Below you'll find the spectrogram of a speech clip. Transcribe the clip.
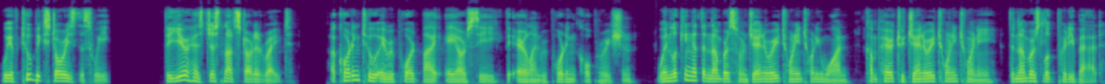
We have two big stories this week. The year has just not started right. According to a report by ARC, the Airline Reporting Corporation, when looking at the numbers from January 2021 compared to January 2020, the numbers look pretty bad.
